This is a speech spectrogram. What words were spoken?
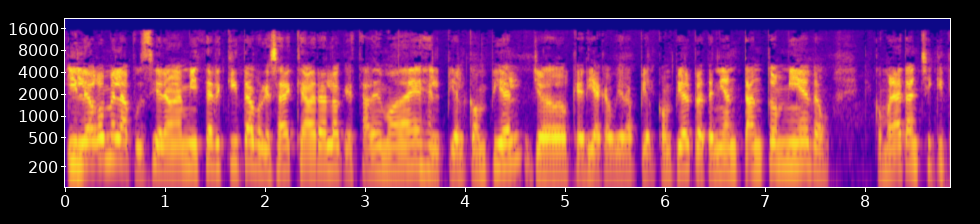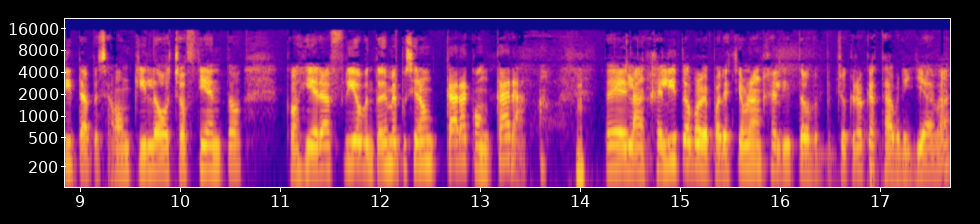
Y luego me la pusieron a mí cerquita porque sabes que ahora lo que está de moda es el piel con piel. Yo quería que hubiera piel con piel, pero tenían tanto miedo que como era tan chiquitita, pesaba un kilo ochocientos, cogiera frío, entonces me pusieron cara con cara. Entonces, el angelito, porque parecía un angelito, yo creo que hasta brillaba,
